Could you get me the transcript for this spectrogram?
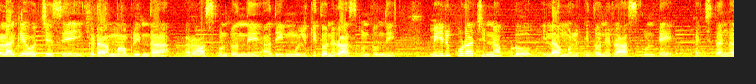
అలాగే వచ్చేసి ఇక్కడ మా బృంద రాసుకుంటుంది. అది ములికితోని రాసుకుంటుంది. మీరు కూడా చిన్నప్పుడు ఇలా ములికితోని రాసుకుంటే ఖచ్చితంగా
